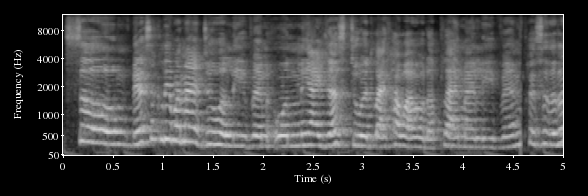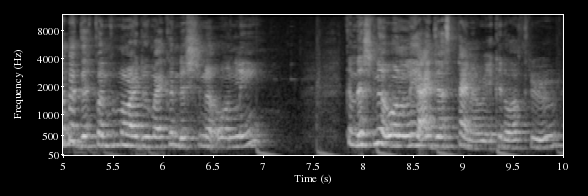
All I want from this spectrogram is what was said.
so basically when I do a leave-in only, I just do it like how I would apply my leave-in. It's a little bit different from how I do my conditioner only. Conditioner only, I just kind of rake it all through.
